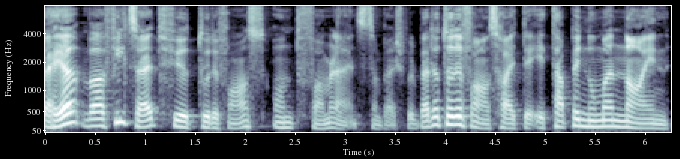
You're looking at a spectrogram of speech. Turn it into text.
Daher war viel Zeit für Tour de France und Formel 1 zum Beispiel. Bei der Tour de France heute Etappe Nummer 9.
